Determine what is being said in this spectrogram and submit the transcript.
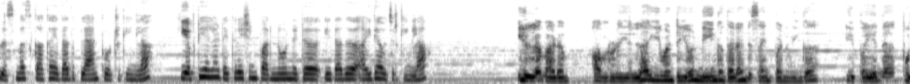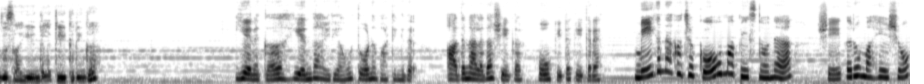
கிறிஸ்மஸ்க்காக ஏதாவது பிளான் போட்டிருக்கீங்களா? எப்படியெல்லாம் டெக்கரேஷன் பண்ணணுன்னுட்டு ஏதாவது ஐடியா வச்சிருக்கீங்களா? இல்ல மேடம் அவரோட எல்லா ஈவெண்ட்டையும் நீங்க தானே டிசைன் பண்ணுவீங்க? இப்ப என்ன புதுசா எங்களை கேக்குறீங்க? எனக்கு எந்த ஐடியாவும் தோண மாட்டேங்குது. அதனால தான் ஷேகர் உன்கிட்ட கேக்குறேன். மேகனா கொஞ்சம் கோவமா பேசினோன்னு ஷேகரும் மகேஷும்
